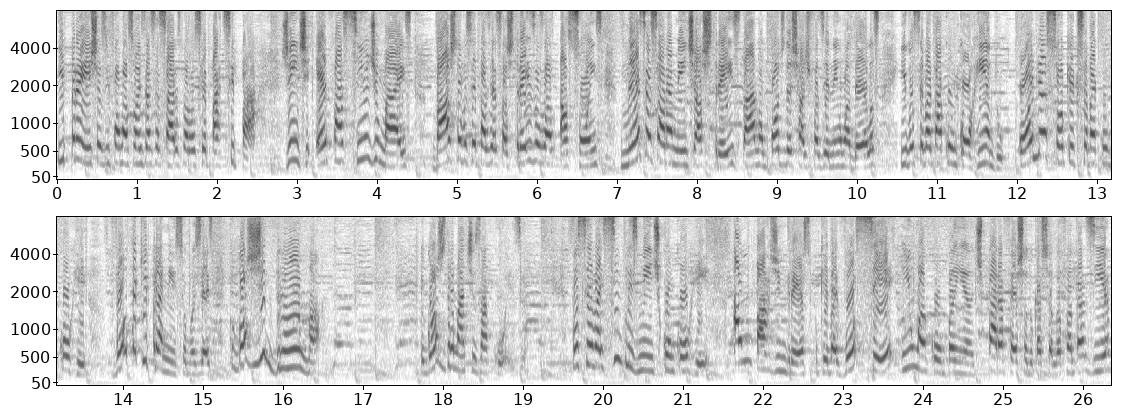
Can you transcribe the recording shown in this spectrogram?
e preenche as informações necessárias para você participar. Gente, é facinho demais, basta você fazer essas três ações, necessariamente as três, tá? Não pode deixar de fazer nenhuma delas e você vai estar tá concorrendo. Olha só o que, que você vai concorrer. Volta aqui para mim, seu Moisés, eu gosto de drama. Eu gosto de dramatizar coisa. Você vai simplesmente concorrer a um par de ingressos, porque vai você e um acompanhante para a festa do Castelo da Fantasia.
